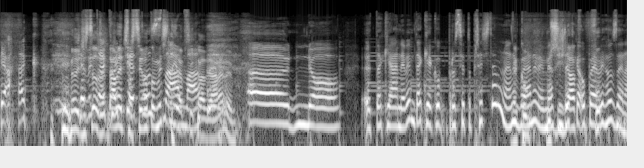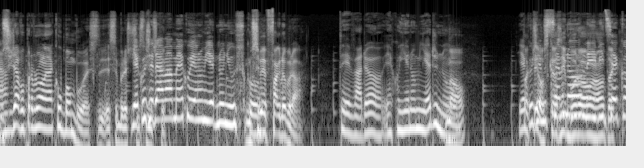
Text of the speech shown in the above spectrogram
jak? No, Že že se to zeptáme, co si o s myslí například, já nevím. Uh, no, eh, tak já nevím, tak jako prostě to přečtem, ne? Nebo Jako já nevím, já jsem musíš teďka dát úplně vyhozená. Musíš dát opravdu ale nějakou bombu, jestli, jestli budeš Jako, že dáváme jako jenom jednu newsku. Musí být fakt dobrá. Ty vado, jako jenom jednu. No. jako, že se mnou budou, no, nejvíc tak- jako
